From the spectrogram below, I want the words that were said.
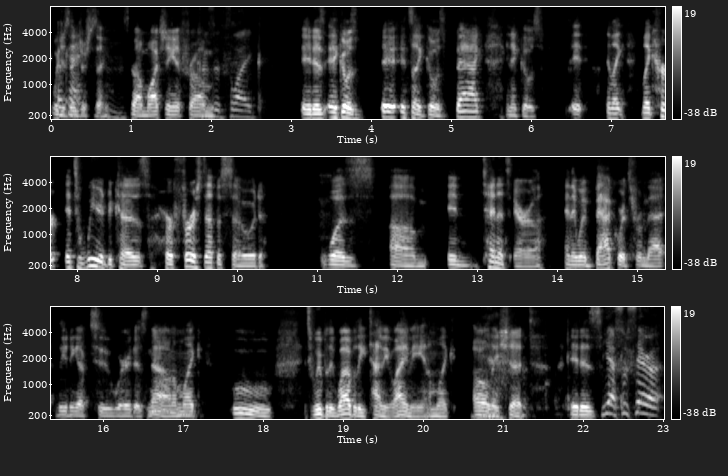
which is interesting. Mm. So I'm watching it from. it's like It is. It goes. It, it's like goes back and it goes. It and like like her. It's weird because her first episode was um in Tennant's era, and they went backwards from that, leading up to where it is now. And I'm like, ooh, it's wibbly wobbly, timey wimey, and I'm like, holy Yeah. shit, it is. yeah. So Sarah,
